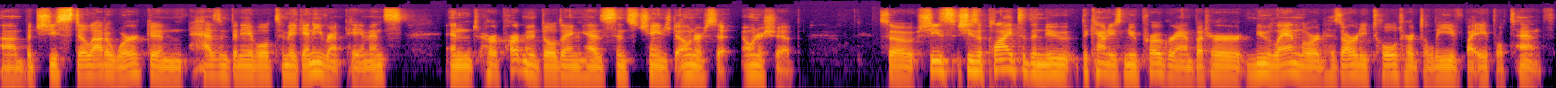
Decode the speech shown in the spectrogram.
Um, but she's still out of work and hasn't been able to make any rent payments. And her apartment building has since changed ownership. ownership. So she's she's applied to the new the county's new program, but her new landlord has already told her to leave by April 10th.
